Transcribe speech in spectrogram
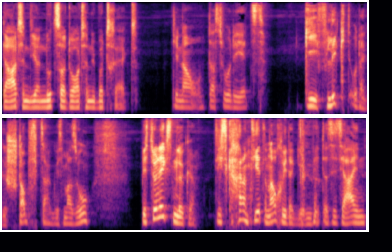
Daten, die ein Nutzer dorthin überträgt. Genau, das wurde jetzt geflickt oder gestopft, sagen wir es mal so. Bis zur nächsten Lücke, die es garantiert dann auch wieder geben wird. Das ist ja ein,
